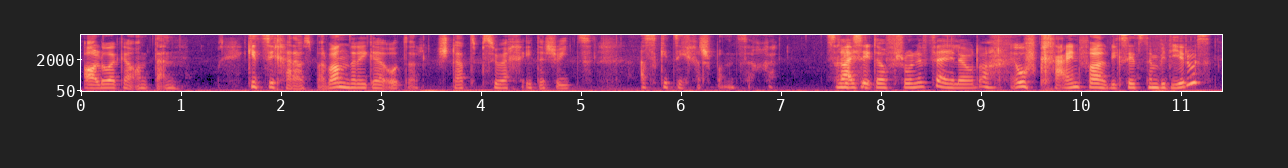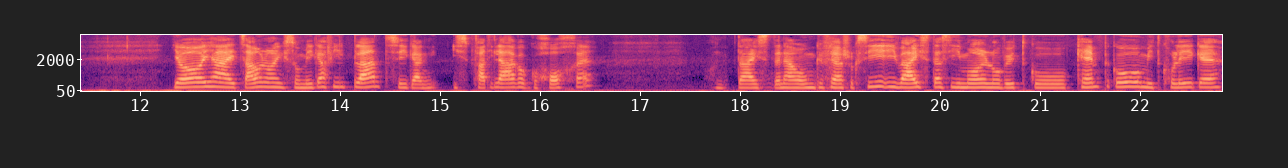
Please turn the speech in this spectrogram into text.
anschauen und dann gibt es sicher auch ein paar Wanderungen oder Stadtbesuche in der Schweiz. Also es gibt sicher spannende Sachen. Das Reisen darf schon nicht fehlen, oder? Auf keinen Fall. Wie sieht es denn bei dir aus? Ja, ich habe jetzt auch noch nicht so mega viel geplant. Also ich gehe ins Pfadilager kochen. Und da war es dann auch ungefähr schon. Gewesen. Ich weiss, dass ich mal noch go campen gehen mit Kollegen.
